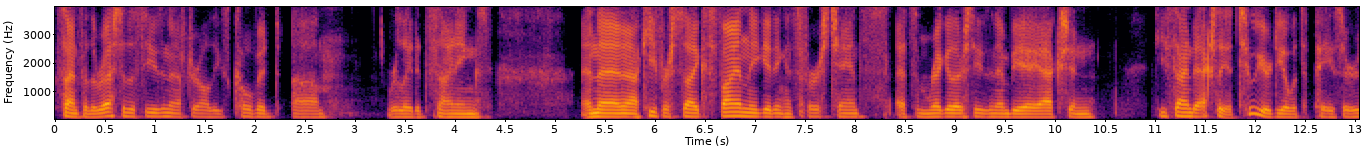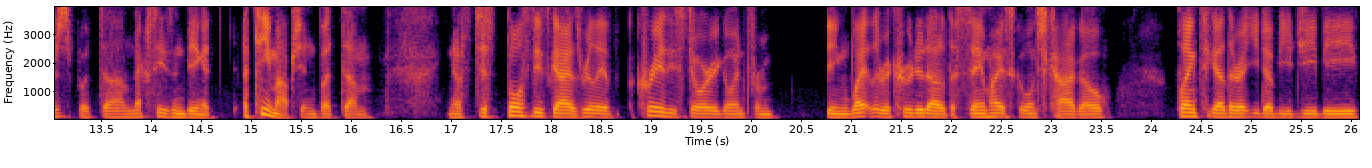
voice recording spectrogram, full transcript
sign for the rest of the season after all these COVID um, related signings. And then uh, Keifer Sykes finally getting his first chance at some regular season NBA action. He signed actually a two-year deal with the Pacers, but um, next season being a, a team option. But um, you know, it's just both of these guys really have a crazy story going from being lightly recruited out of the same high school in Chicago, playing together at UWGB,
